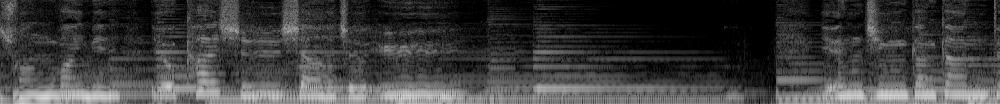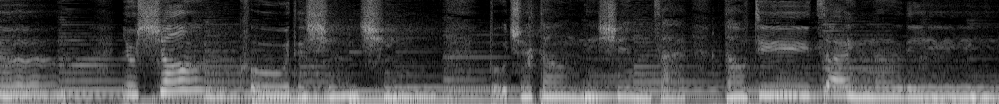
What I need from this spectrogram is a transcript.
窗外面又开始下着雨，眼睛干干的，有想哭的心情，不知道你现在到底在哪里。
